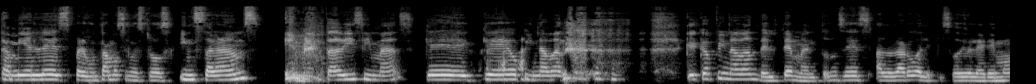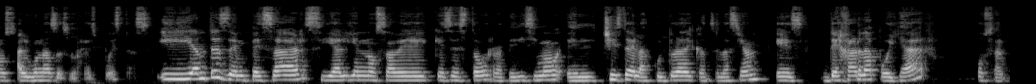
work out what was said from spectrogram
También les preguntamos en nuestros Instagrams inventadísimas qué, qué opinaban. ¿Qué, ¿Qué opinaban del tema? Entonces, a lo largo del episodio leeremos algunas de sus respuestas. Y antes de empezar, si alguien no sabe qué es esto, rapidísimo, el chiste de la cultura de cancelación es dejar de apoyar, o sea,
